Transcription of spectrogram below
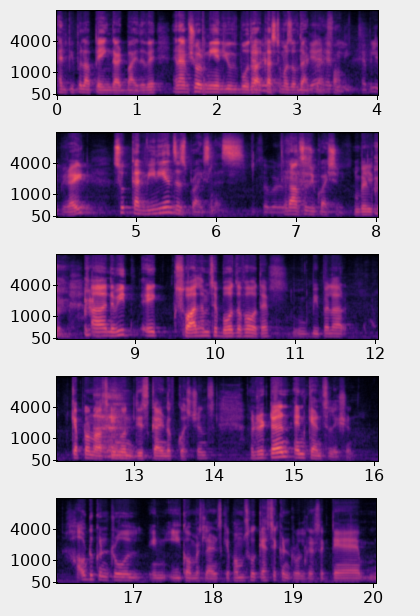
And people are paying that, by the way. And I'm sure me and you both are customers of that platform, happily paying. right? So convenience is priceless. नवीद एक सवाल हमसे बहुत दफ़ा होता है। People are kept on asking on this kind of question return and cancellation how to control in e commerce landscape हम उसको कैसे कंट्रोल कर सकते हैं?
